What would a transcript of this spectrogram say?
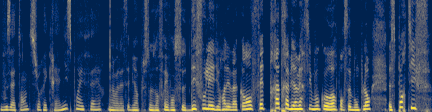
vous attendent sur recreanis.fr. Voilà, c'est bien. En plus, nos enfants, ils vont se défouler durant les vacances. C'est très très bien. Merci beaucoup, Aurore, pour ce bon plan sportif.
